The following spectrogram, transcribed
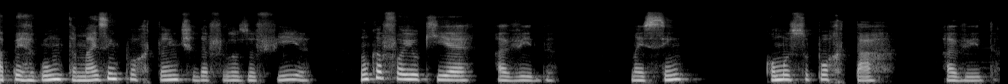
A pergunta mais importante da filosofia nunca foi o que é a vida, mas sim como suportar a vida.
